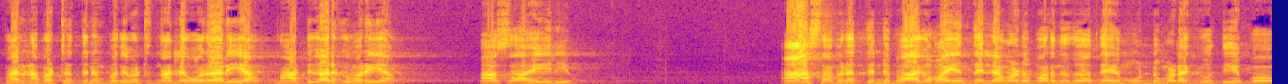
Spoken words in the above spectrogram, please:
ഭരണപക്ഷത്തിനും പ്രതിപക്ഷത്തിനും നല്ലപോലെ അറിയാം. നാട്ടുകാർക്കും അറിയാം ആ സാഹചര്യം. ആ സമരത്തിന്റെ ഭാഗമായി എന്തെല്ലാമാണ് പറഞ്ഞത്? അദ്ദേഹം മുണ്ടു മടക്കി കുത്തിയപ്പോൾ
